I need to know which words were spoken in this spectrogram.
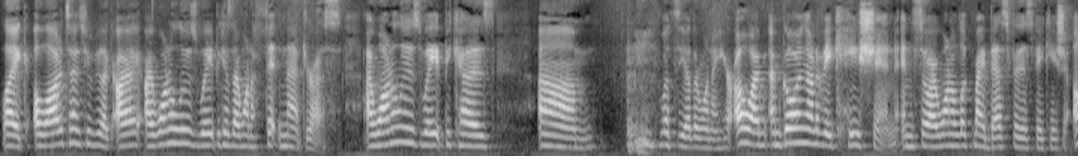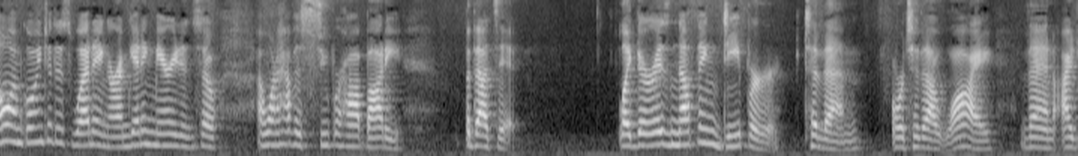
Like a lot of times people be like, I, I want to lose weight because I want to fit in that dress. I want to lose weight because Um, what's the other one I hear? Oh, I'm, I'm going on a vacation, and so I want to look my best for this vacation. Oh, I'm going to this wedding, or I'm getting married, and so I want to have this super hot body. But that's it. Like, there is nothing deeper to them or to that why than I,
